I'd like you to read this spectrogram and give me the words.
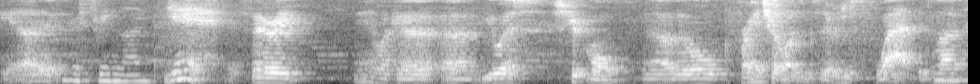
you know, Very streamlined. yeah, it's very, yeah, like a, a US strip mall. You know, they're all franchises. They're just flat. There's no, mm.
